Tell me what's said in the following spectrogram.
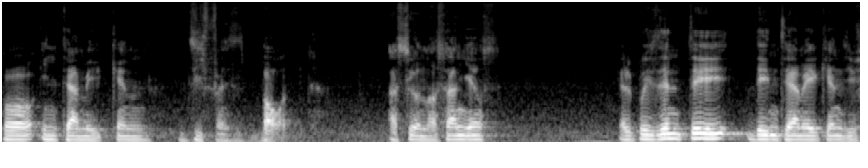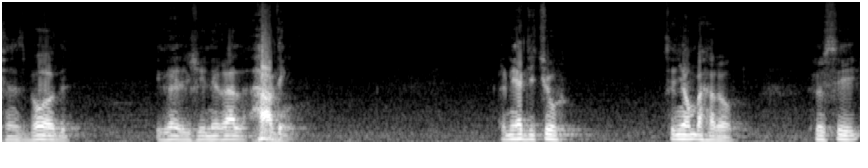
por Inter-American Defense Board. Hace unos años, el presidente de Inter-American Defense Board era el general Harding. Él me ha dicho, señor embajador, yo sé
